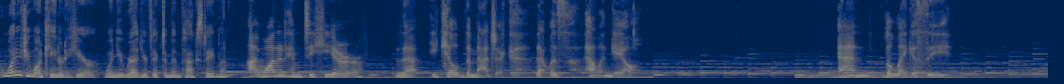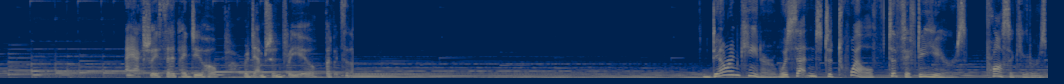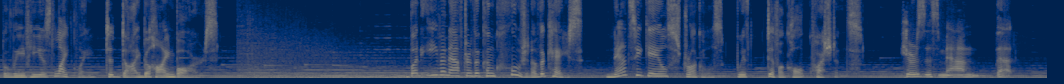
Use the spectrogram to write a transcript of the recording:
What did you want Keener to hear when you read your victim impact statement? I wanted him to hear that he killed the magic that was Helen Gale. And the legacy. I actually said, I do hope redemption for you, but it's an Darren Keener was sentenced to 12 to 50 years. Prosecutors believe he is likely to die behind bars. But even after the conclusion of the case, Nancy Gale struggles with difficult questions. here's this man that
